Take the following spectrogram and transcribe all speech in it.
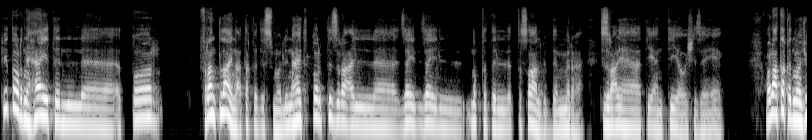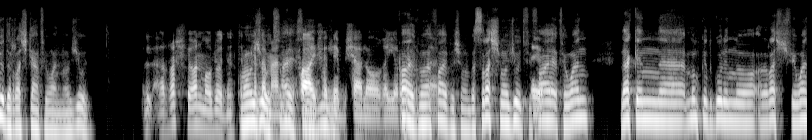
في طور نهاية ال- الطور Frontlines أعتقد اسمه اللي نهاية الطور بتزرع ال- زي زي نقطة الاتصال بتدمرها تزرع عليها TNT أو شيء زي هيك ولا أعتقد موجود ال Rush كان في 1 موجود ال Rush في 1 موجود أنت موجود، تتكلم عن صحيح، صحيح، five اللي موجود. بشالوا غيروه five ما five مش مهم. بس Rush موجود في أيوة. five في 1 لكن آه، ممكن تقول إنه Rush في 1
